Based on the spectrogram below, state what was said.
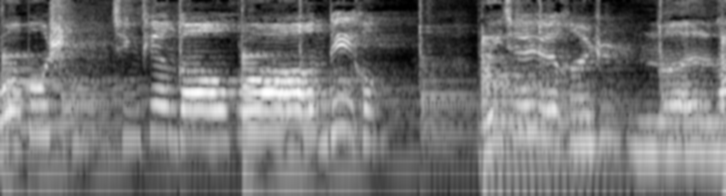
我不是青天高，皇帝后，未见月寒日暖，来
